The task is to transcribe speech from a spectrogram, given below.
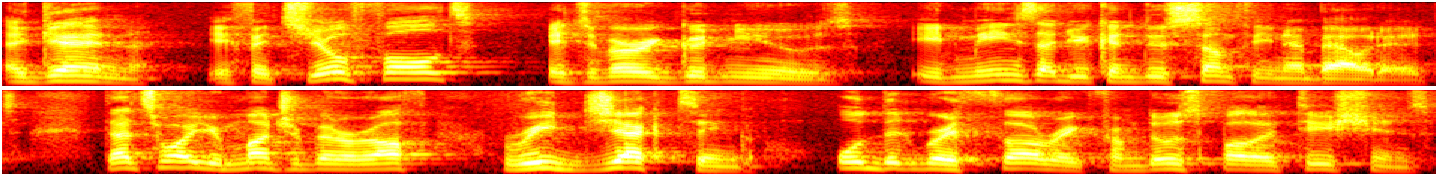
Again, if it's your fault, it's very good news. It means that you can do something about it. That's why you're much better off rejecting all the rhetoric from those politicians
